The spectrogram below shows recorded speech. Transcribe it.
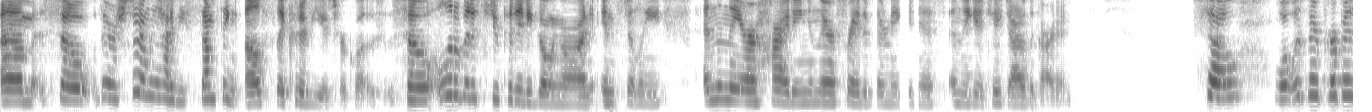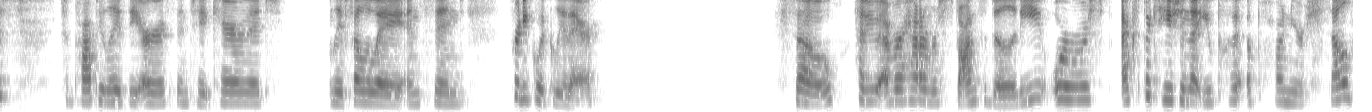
um, so there certainly had to be something else they could have used for clothes. So a little bit of stupidity going on instantly, and then they are hiding and they're afraid of their nakedness and they get kicked out of the garden. So, what was their purpose? To populate the earth and take care of it. They fell away and sinned pretty quickly there. So, have you ever had a responsibility or res- expectation that you put upon yourself,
